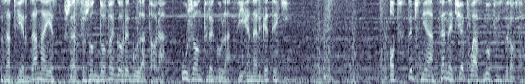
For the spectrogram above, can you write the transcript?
zatwierdzana jest przez rządowego regulatora Urząd Regulacji Energetyki. Od stycznia ceny ciepła znów wzrosły.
